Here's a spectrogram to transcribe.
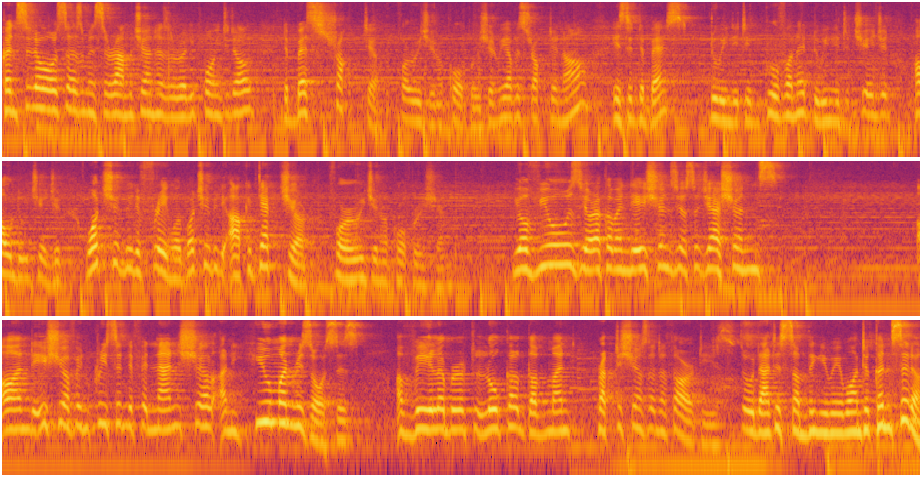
Consider also, as Mr. Rambachan has already pointed out, the best structure for regional cooperation. We have a structure now. Is it the best? Do we need to improve on it? Do we need to change it? How do we change it? What should be the framework? What should be the architecture for a regional corporation? Your views, your recommendations, your suggestions, on the issue of increasing the financial and human resources available to local government practitioners and authorities. So that is something you may want to consider.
